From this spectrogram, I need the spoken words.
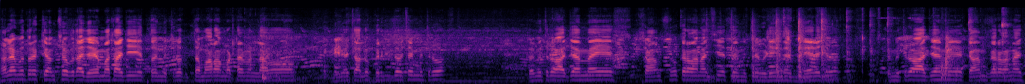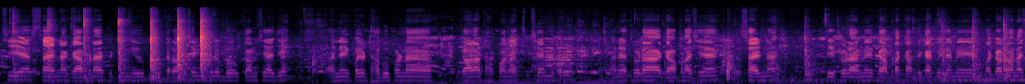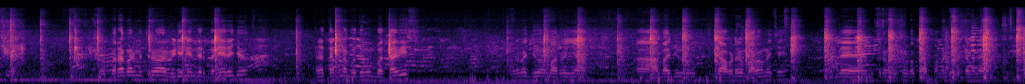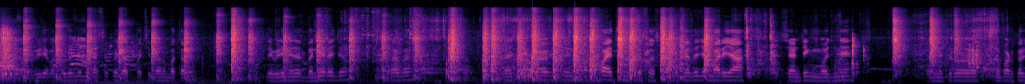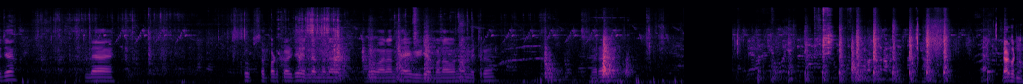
Hello મિત્રો, કેમ છો બધા? જય માતાજી. તો મિત્રો, તમારા માટે મેં લાવો વીડિયો ચાલુ કરી દીધો છે મિત્રો. તો મિત્રો, આજે અમે કામ શું કરવાના છીએ તો મિત્રો, વિડીયોની અંદર બની રહેજો. તો મિત્રો, આજે અમે કામ કરવાના છીએ સાઈડના ગાબડા ફિટિંગ એવું બધું કરવાનું છે મિત્રો. બહુ કામ છે આજે. અને પછી ઢાબુ પણ ગાળા ઢાંકવાના છે મિત્રો. અને થોડા ગાબડા છે સાઈડના તે થોડા અમે ગાબડા કાપી કાપીને અમે લગાડવાના છીએ. તો બરાબર મિત્રો વિડીયોની અંદર બની રહેજો. અને તમને બધું હું બતાવીશ. બરાબર, જુઓ, મારો અહીંયા આ બાજુ ગાબડો મારવાનો છે. એટલે મિત્રો, હું થોડો કાપવાનો છે તમને વિડીયોમાં થોડું નહીં બનાવી શકું એટલે પછી તમને બતાવું. એટલે વિડીયોની અંદર બની રહેજો. બરાબર? અને જે નવા હોય તો મિત્રો સબસ્ક્રાઈબ કરી દેજો મારી આ સેન્ટિંગ મોજને. તો મિત્રો સપોર્ટ કરજો. એટલે ખૂબ સપોર્ટ કરજો, એટલે મને બહુ આનંદ થાય વીડિયો બનાવવાનો, મિત્રો. બરાબર? 干不呢？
